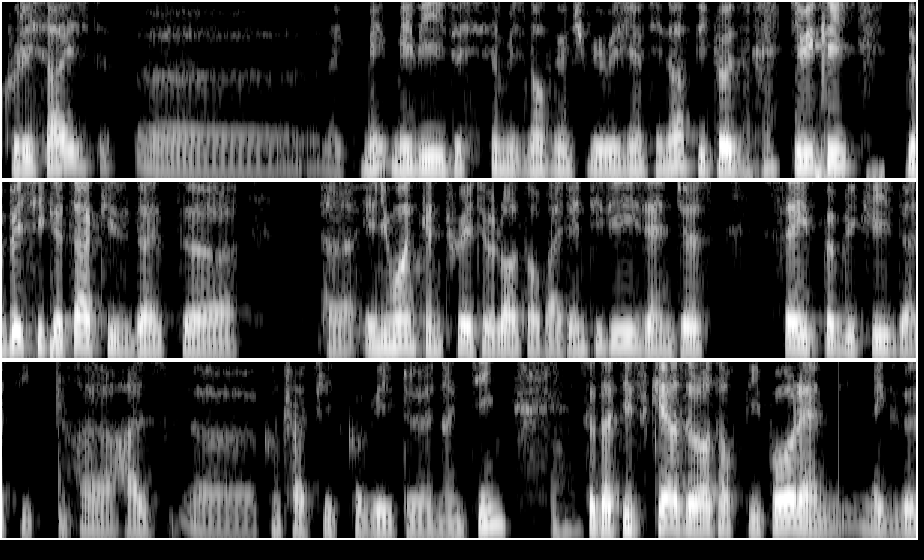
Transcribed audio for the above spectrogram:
criticized uh, like may maybe the system is not going to be resilient enough because mm -hmm. typically the basic attack is that uh, uh, anyone can create a lot of identities and just say publicly that it uh, has uh, contracted covid-19 mm -hmm. so that it scares a lot of people and makes the,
